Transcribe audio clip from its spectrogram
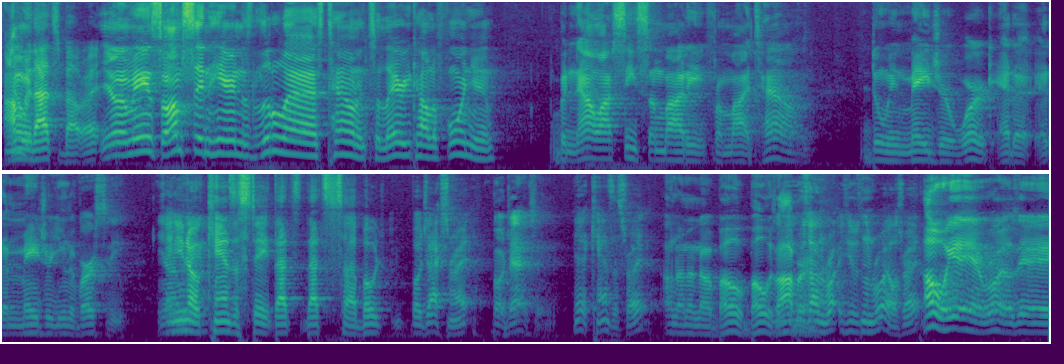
I'm know what that's about, right? you know what I mean? So I'm sitting here in this little ass town in Tulare, California, but now I see somebody from my town doing major work at a at a major university. You and you know mean? Kansas State, that's that's uh, Bo Bo Jackson, right? Bo Jackson. Yeah, Kansas, right? Oh no no no, Bo Bo was He Auburn. was on he was in the Royals, right? oh yeah yeah Royals yeah yeah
